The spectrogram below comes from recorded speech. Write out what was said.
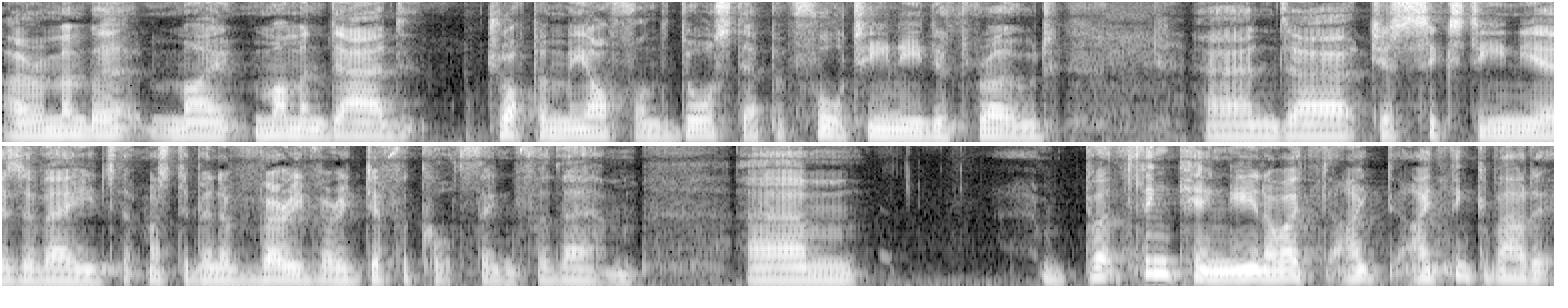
I remember my mum and dad dropping me off on the doorstep at 14 Edith Road and uh, just 16 years of age. That must have been a very, very difficult thing for them. Um, but thinking, you know, I, I, I think about it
